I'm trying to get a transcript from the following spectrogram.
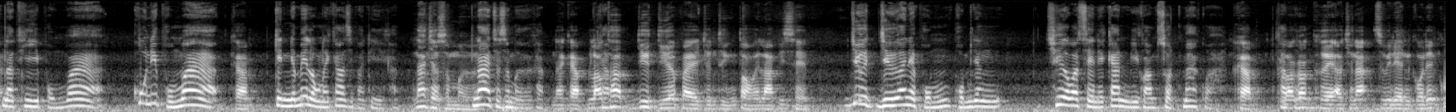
90 นาทีผมว่า คู่นี้ผมว่าครับ กินกันไม่ลงใน 90นาทีครับ น่าจะเสมอน่าจะเสมอครับ นะครับแล้วครับ ถ้ายืดเยื้อไปจนถึงต่อเวลาพิเศษยืดเยื้อเนี่ยผมผมยังเชื่อว่าเซเนกัลมีความสดมากกว่า ครับครับแล้วก็ผมเคยเอาชนะสวีเดนโกลเด้นโก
